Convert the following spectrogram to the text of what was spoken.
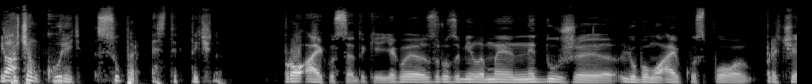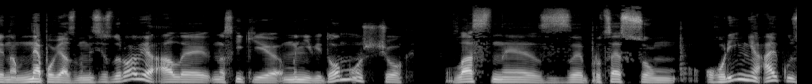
І Так. причому курять супер естетично. Про Айкус все-таки. Як ви зрозуміли, ми не дуже любимо Айкус по причинам не пов'язаним зі здоров'ям, але наскільки мені відомо, що власне з процесом горіння Айкус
